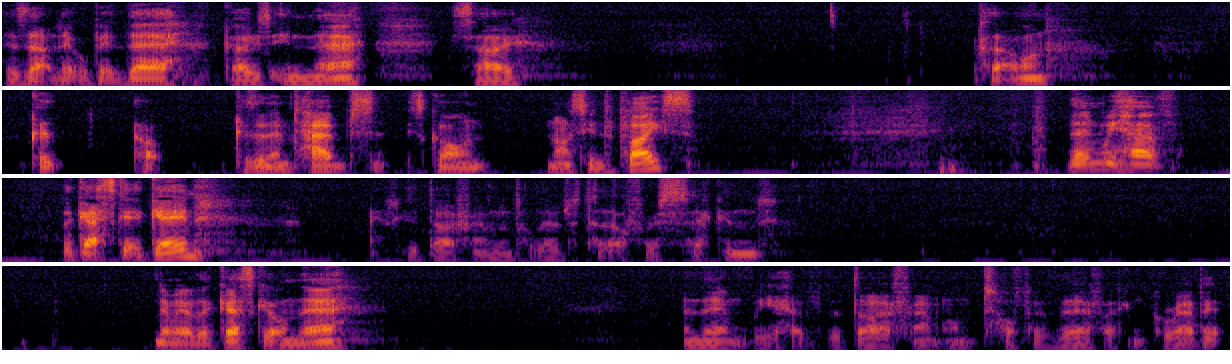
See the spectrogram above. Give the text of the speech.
there's that little bit there goes in there. So put that on because because oh, of them tabs it's gone nicely into place then we have the gasket again. Actually the diaphragm on top there I'll just take that off for a second. Then we have the gasket on there. And then we have the diaphragm on top of there if I can grab it.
